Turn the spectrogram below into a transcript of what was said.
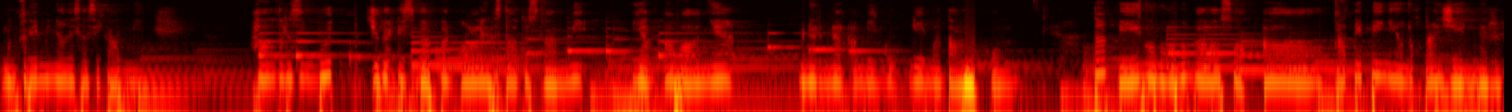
mengkriminalisasi kami hal tersebut juga disebabkan oleh status kami yang awalnya benar-benar ambigu di mata hukum tapi ngomong-ngomong kalau soal KTP ini untuk transgender,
